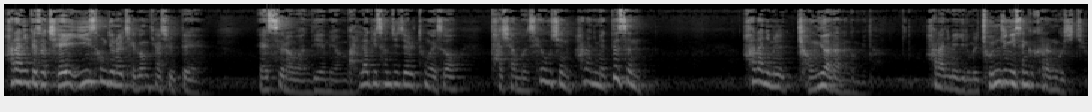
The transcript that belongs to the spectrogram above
하나님께서 제2성전을 재건케 하실 때 에스라와 니에미아 말라기 선지자를 통해서 다시 한번 세우신 하나님의 뜻은 하나님을 경유하라는 겁니다. 하나님의 이름을 존중히 생각하라는 것이죠.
